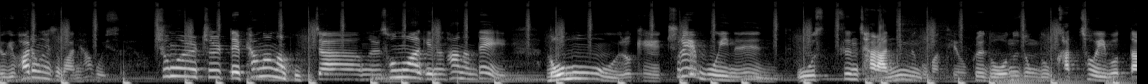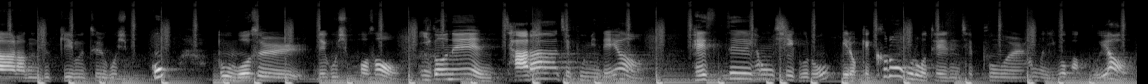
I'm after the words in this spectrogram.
여기 활용해서 많이 하고 있어요. 춤을 출 때 편안한 복장을 선호하기는 하는데 너무 이렇게 추해 보이는 옷은 잘 안 입는 것 같아요. 그래도 어느 정도 갖춰 입었다라는 느낌을 들고 싶고 또 멋을 내고 싶어서 이거는 자라 제품인데요. 베스트 형식으로 이렇게 크롭으로 된 제품을 한번 입어봤고요.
